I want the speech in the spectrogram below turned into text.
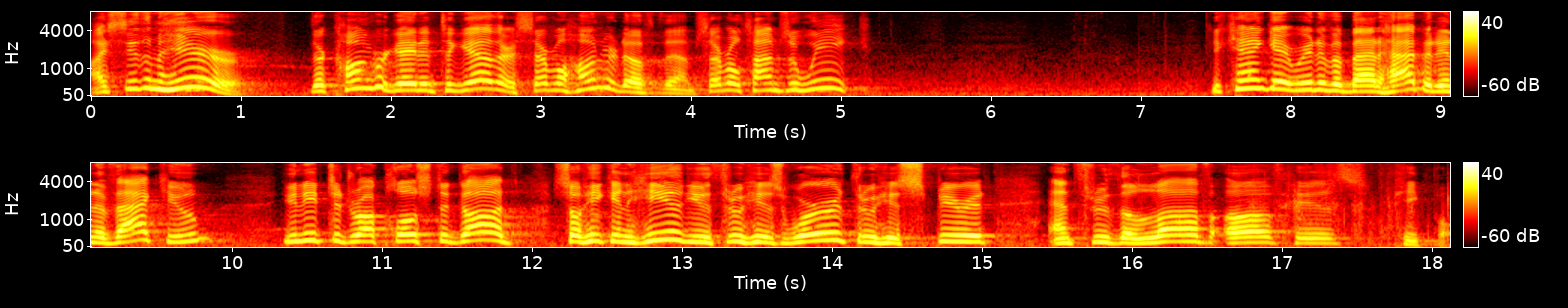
I see them here. They're congregated together, several hundred of them, several times a week. You can't get rid of a bad habit in a vacuum. You need to draw close to God so He can heal you through His word, through His spirit, and through the love of His people.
